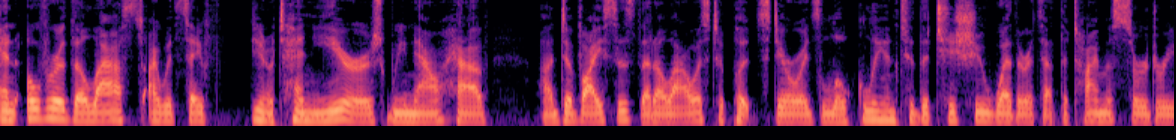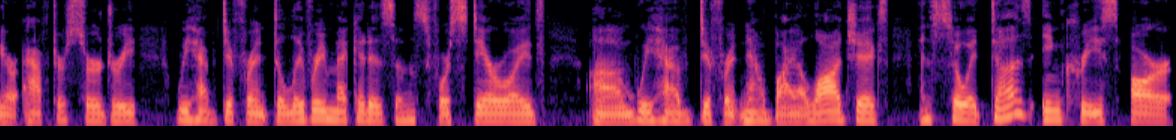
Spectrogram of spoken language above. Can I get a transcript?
And over the last, I would say, you know, 10 years, we now have uh, devices that allow us to put steroids locally into the tissue, whether it's at the time of surgery or after surgery. We have different delivery mechanisms for steroids. Um, we have different now biologics. And so it does increase our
